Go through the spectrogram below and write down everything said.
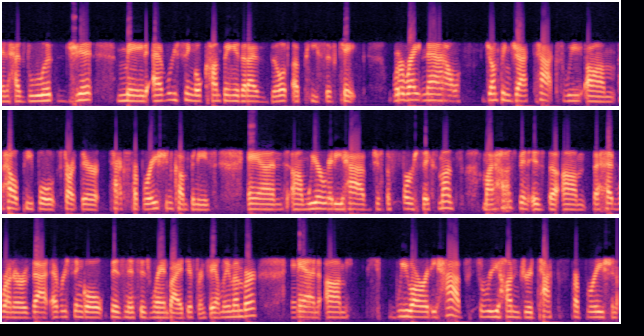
and has legit made every single company that I've built a piece of cake. We're right now Jumping Jack Tax, we um, help people start their tax preparation companies, and um, we already have just the first six months. My husband is the um, the head runner of that. Every single business is ran by a different family member, and um, we already have 300 tax preparation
